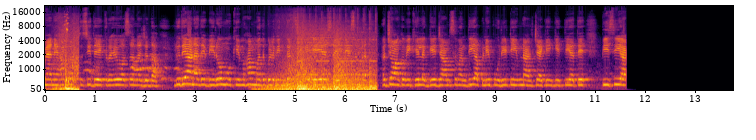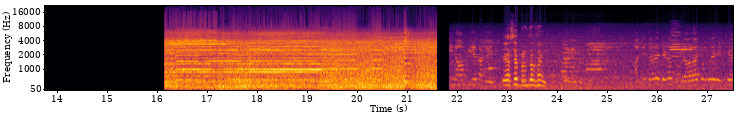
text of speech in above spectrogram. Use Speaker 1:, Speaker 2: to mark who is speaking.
Speaker 1: ਮੈਂ ਨੇਹਾ ਭਗਤ ਤੁਸੀਂ ਦੇਖ ਰਹੇ ਹੋ ਅਸਰ ਨਜ਼ਰ ਦਾ। ਲੁਧਿਆਣਾ ਦੇ ਬੀਰੋ ਮੁਖੀ ਮੁਹੰਮਦ ਬਲਵਿੰਦਰ ਸਿੰਘ ਏਐਸਆਈ ਨੇ ਸਮਰਾ ਚੌਂਕ ਵਿਖੇ ਲੱਗੇ ਜਾਮ ਸੰਬੰਧੀ ਆਪਣੀ ਪੂਰੀ ਟੀਮ ਨਾਲ ਚੈਕਿੰਗ ਕੀਤੀ ਅਤੇ ਪੀਸੀਆਰ
Speaker 2: ਕੀ ਨਾਮ ਕੀ ਹੈ ਤੁਹਾਡਾ ਜੀ?
Speaker 3: ਐਸੇ ਬਰਿੰਦਰ ਸਿੰਘ।
Speaker 2: ਹਾਂਜੀ ਸਰ ਜਿਹੜਾ ਸਮਰਾਲਾ ਚੌਂਕ ਦੇ ਵਿੱਚ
